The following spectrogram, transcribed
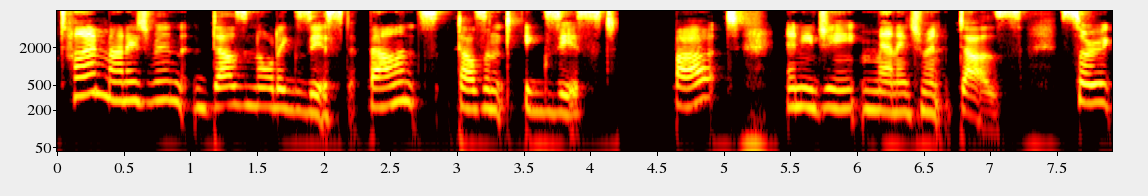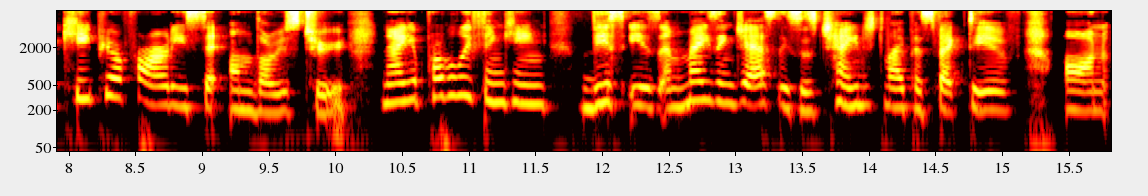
Time management does not exist, balance doesn't exist but energy management does. So keep your priorities set on those two. Now, you're probably thinking, this is amazing, Jess. This has changed my perspective on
